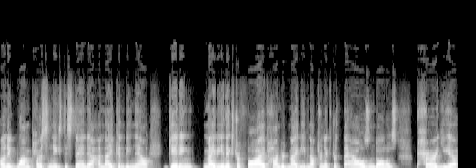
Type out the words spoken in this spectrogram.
only one person needs to stand out, and they can be now getting maybe an extra five hundred, maybe even up to an extra thousand dollars per year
